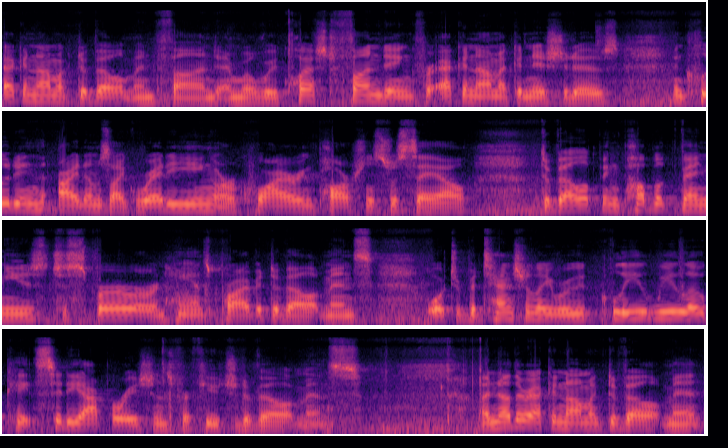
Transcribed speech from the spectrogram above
Economic Development Fund, and we'll request funding for economic initiatives, including items like readying or acquiring parcels for sale, developing public venues to spur or enhance private developments, or to potentially re- relocate city operations for future developments. Another economic development,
